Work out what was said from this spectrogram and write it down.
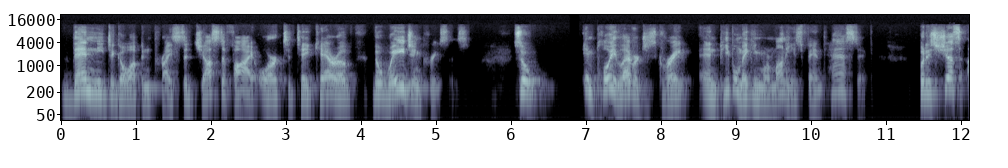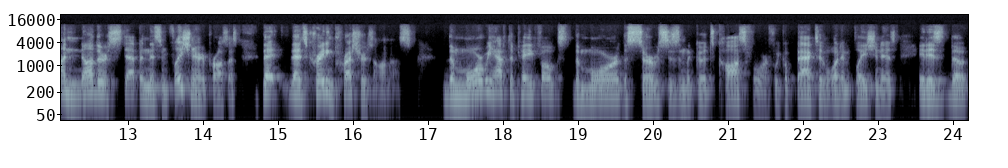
then need to go up in price to justify or to take care of the wage increases. So employee leverage is great and people making more money is fantastic. But it's just another step in this inflationary process that that's creating pressures on us. The more we have to pay folks, the more the services and the goods cost for. If we go back to what inflation is, it is the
